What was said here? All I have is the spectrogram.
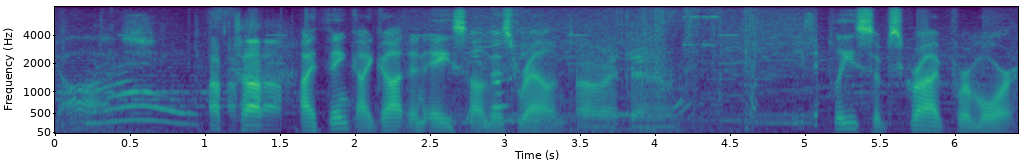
gosh. Up top. I think I got an ace on this round. Oh, right there. Please subscribe for more.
